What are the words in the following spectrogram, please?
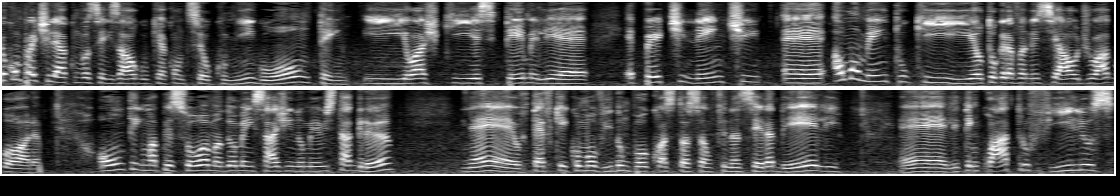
Deixa eu compartilhar com vocês algo que aconteceu comigo ontem e eu acho que esse tema ele é, é pertinente é, ao momento que eu tô gravando esse áudio agora. Ontem uma pessoa mandou mensagem no meu Instagram, né? Eu até fiquei comovido um pouco com a situação financeira dele. É, ele tem quatro filhos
